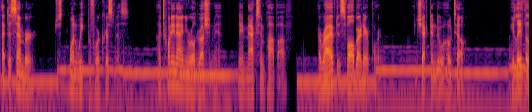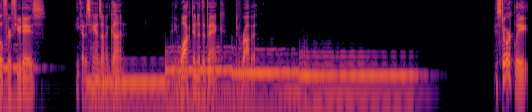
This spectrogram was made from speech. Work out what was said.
That December, just one week before Christmas, a 29 year old Russian man named Maxim Popov arrived at Svalbard Airport and checked into a hotel. He laid low for a few days. He got his hands on a gun, and he walked into the bank to rob it. Historically,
